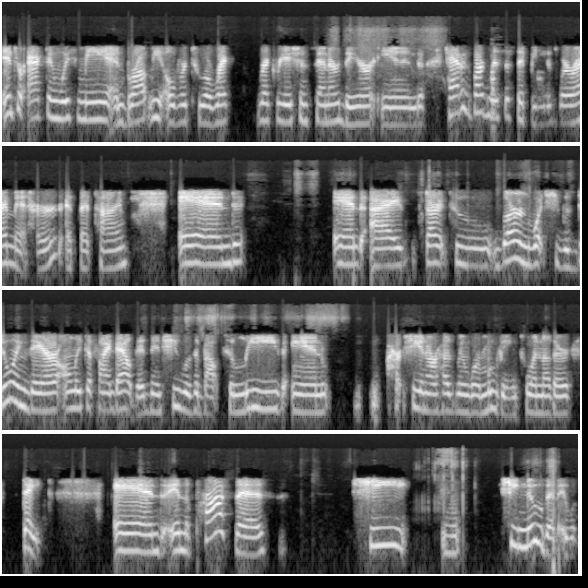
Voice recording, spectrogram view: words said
interacting with me and brought me over to a rec- recreation center there in Hattiesburg, Mississippi, is where I met her at that time, and and I started to learn what she was doing there, only to find out that then she was about to leave, and her, she and her husband were moving to another state. And in the process, she she knew that it was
